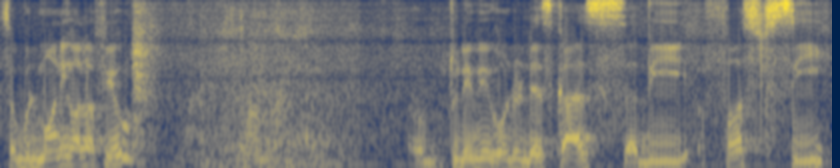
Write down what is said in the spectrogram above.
So good morning all of you. Uh, today we are going to discuss uh, the first C.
